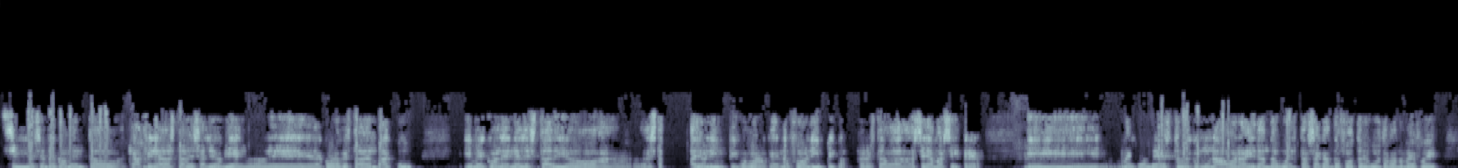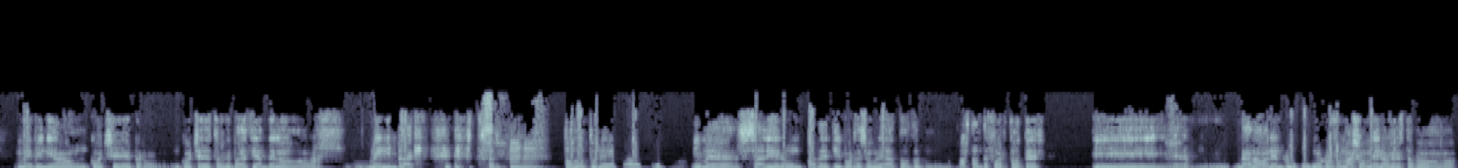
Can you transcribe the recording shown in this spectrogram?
Sí, yo siempre comento que al final hasta me salió bien. me acuerdo que estaba en Bakú y me colé en el estadio, el estadio olímpico, bueno, que no fue olímpico, pero estaba, se llama así, creo. Y me colé, estuve como una hora ahí dando vueltas, sacando fotos, y justo cuando me fui, me vinieron un coche, pero un coche de estos que parecían de los Men in Black, todo tuneado, y me salieron un par de tipos de seguridad, todos bastante fuertotes, y eh, me hablaban en ruso, yo ruso más o menos esto, pero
